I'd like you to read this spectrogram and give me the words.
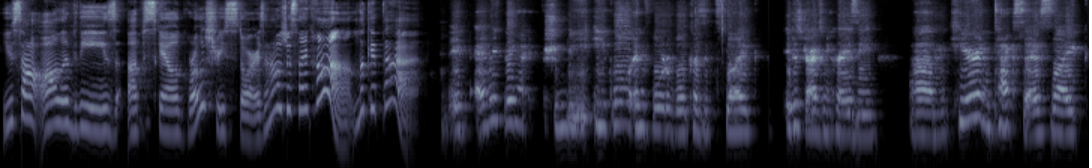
you saw all of these upscale grocery stores. And I was just like, huh, look at that. If everything should be equal and affordable because it's like, it just drives me crazy. Um, here in Texas, like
